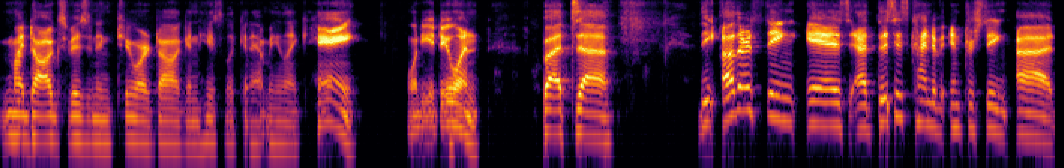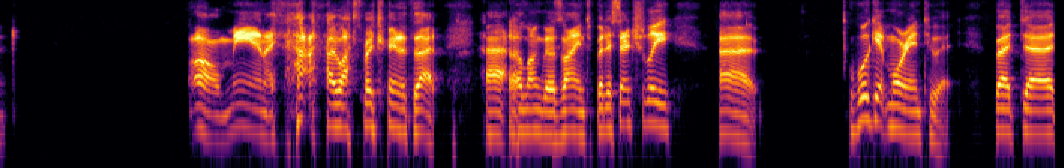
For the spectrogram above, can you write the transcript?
my dog's visiting to our dog, and he's looking at me like, "Hey, what are you doing?" But uh, the other thing is, uh, this is kind of interesting. Uh, oh man, I thought I lost my train of thought uh, along those lines. But essentially, uh, we'll get more into it. But uh,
